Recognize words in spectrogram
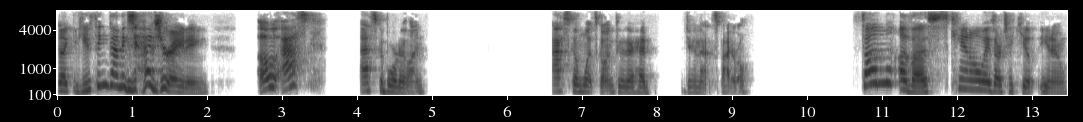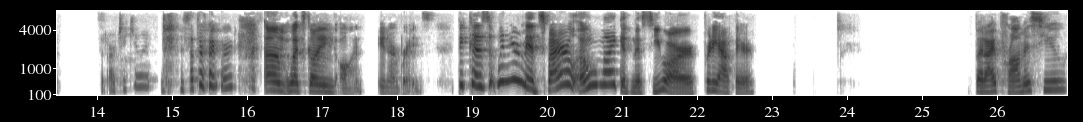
Like, you think I'm exaggerating. Oh, ask ask a borderline. Ask them what's going through their head during that spiral. Some of us can't always articulate, you know, is it articulate? is that the right word? Um, what's going on in our brains. Because when you're mid spiral, oh my goodness, you are pretty out there. But I promise you,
